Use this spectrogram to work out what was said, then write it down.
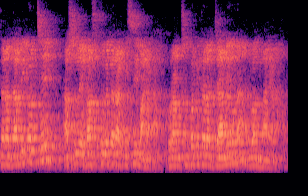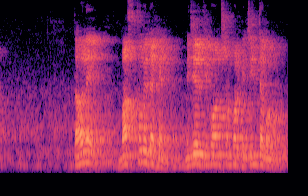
তারা দাবি করছে, আসলে বাস্তবে তারা কিছুই মানে না। কোরআন সম্পর্কে তারা জানেও না এবং মানে না। তাহলে বাস্তবে দেখেন, নিজের জীবন সম্পর্কে চিন্তা করুন।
